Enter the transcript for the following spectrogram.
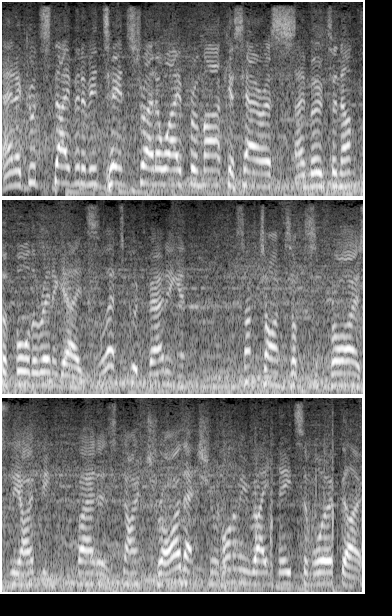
And a good statement of intent straight away from Marcus Harris. They move to none for four, the Renegades. Well, that's good batting, and sometimes I'm surprised the opening batters don't try that short. Economy rate needs some work though.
